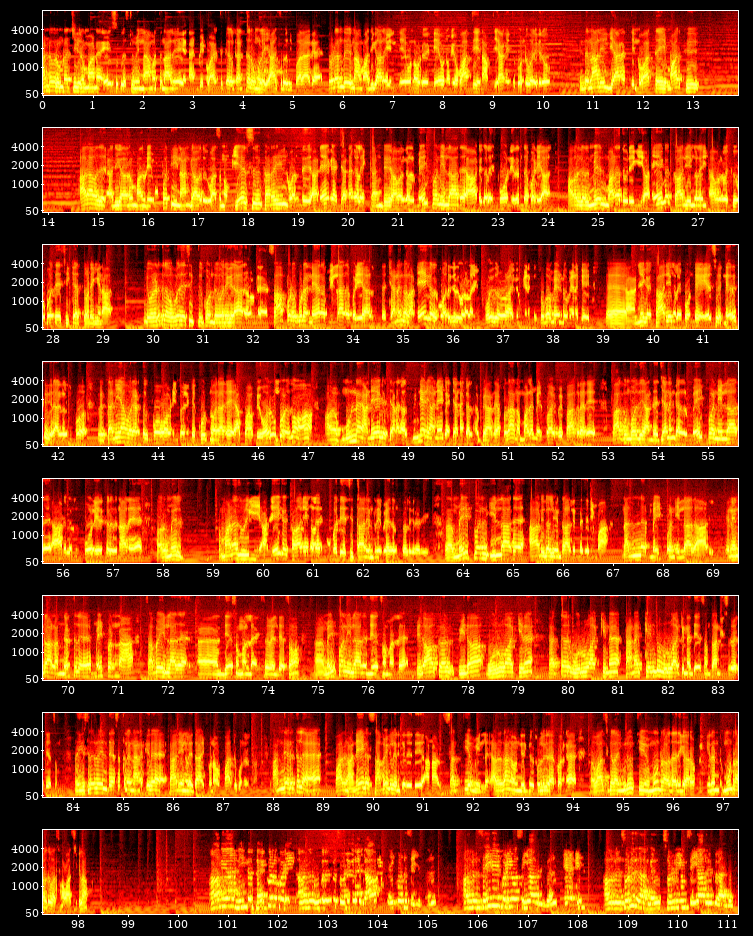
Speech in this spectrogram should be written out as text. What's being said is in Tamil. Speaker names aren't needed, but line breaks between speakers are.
ஆண்டவரும் ரட்சிகரமான இயேசு கிறிஸ்துவின் நாமத்தினாலே என் அன்பின் வாழ்த்துக்கள். கர்த்தர் உங்களை ஆசீர்வதிப்பாராக. தொடர்ந்து நாம் அதிகாலையில் தேவனோடு தேவனுடைய வார்த்தையை நாம் தியானித்துக் கொண்டு வருகிறோம். இந்த நாளில் தியானத்தின் வார்த்தை மார்க்கு ஆறாவது அதிகாரம் அதனுடைய முப்பத்தி நான்காவது வசனம். இயேசு கரையில் வந்து அநேக ஜனங்களை கண்டு அவர்கள் மெய்ப்பன் இல்லாத ஆடுகளைப் போல் இருந்தபடியால் அவர்கள் மேல் மனதுருகி அநேக காரியங்களை அவர்களுக்கு உபதேசிக்க தொடங்கினார். இங்க ஒரு இடத்துல உபதேசித்து கொண்டு வருகிறார். அவங்க சாப்பிட கூட நேரம் இல்லாதபடியால் இந்த ஜனங்கள் அநேகர் வருகிறவர்களாயும் போகிறவர்களாயும் எனக்கு சுகம் வேண்டும் எனக்கு அநேக காரியங்களை கொண்டு இயேசு நெருக்குகிறார்கள். இப்போ தனியா ஒரு இடத்துக்கு போவோம் அப்படின்னு சொல்லிட்டு கூட்டின்னு வராரு. அப்போ அப்படி வரும் பொழுதும் முன்ன அநேக ஜனங்கள் பின்னாடி அநேக ஜனங்கள் அப்படி அது அப்பதான் அந்த மலை மேல் போய் போய் பார்க்குறாரு. பார்க்கும்போது அந்த ஜனங்கள் மெய்ப்பன் இல்லாத ஆடுகள் போல் இருக்கிறதுனால அவர் மேல் மனதுருகி அநேக காரியங்களை உபதேசித்தார் என்று வேதம் சொல்கிறது மெய்ப்பன் இல்லாத ஆடுகள் என்றால் என்ன தெரியுமா? நல்ல மெய்ப்பன் இல்லாத ஆடு. ஏனென்றால் அந்த இடத்துல மெய்ப்பன்னா சபை இல்லாத தேசம் அல்ல இஸ்ரேல் தேசம். மெய்ப்பெண் மெய்ப்பன் இல்லாத தேசம் அல்ல. பிதாக்கள் பிதா உருவாக்கின கர்த்தர் உருவாக்கின தனக்கென்று உருவாக்கின தேசம் தான் இஸ்ரேல் தேசம். இஸ்ரேல் தேசத்துல நடக்கிற காரியங்களை தான் இப்ப நம்ம பார்த்து கொண்டிருக்கோம். அந்த இடத்துல பாருங்க அநேக சபைகள் இருக்கிறது ஆனால் சத்தியம் இல்லை. அதை தான் அவங்க சொல்லுகிறார் பாருங்க. வாசிக்கலாம் இருபத்தி மூன்றாவது அதிகாரம் இரண்டு மூன்றாவது வாசனம் வாசிக்கலாம்.
ஆகையால் நீங்கள் கைக்கொள்ளும்படி அவர்கள் உங்களுக்கு சொல்லுகிற யாவையும் கைக்கொண்டு செய்யுங்கள். அவர்கள் செய்கையின்படியோ செய்யாதிருங்கள். ஏனெனில் அவர்கள் சொல்லுகிறார்கள் சொல்லியும் செய்யாதிருக்கிறார்கள்.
